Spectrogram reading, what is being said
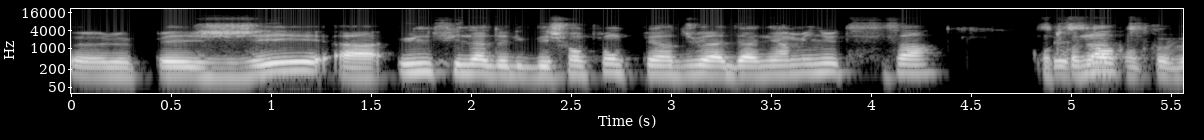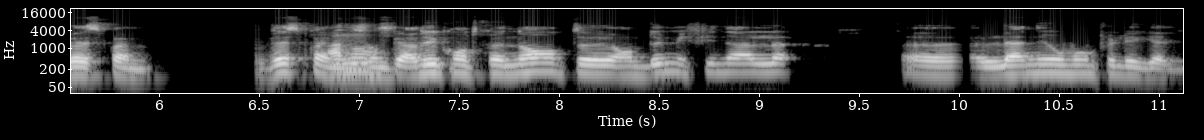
euh, le PSG a une finale de Ligue des Champions perdue à la dernière minute, c'est ça? Contre Nantes ça, contre Vesprem. Vesprem, ah, ils ont perdu contre Nantes euh, en demi-finale euh, l'année où Montpellier gagne.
